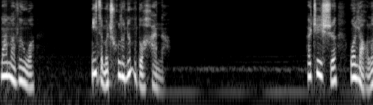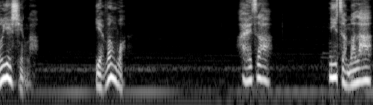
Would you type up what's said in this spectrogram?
妈妈问我：“你怎么出了那么多汗呢？”而这时我姥姥也醒了，也问我：“孩子，你怎么了？”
